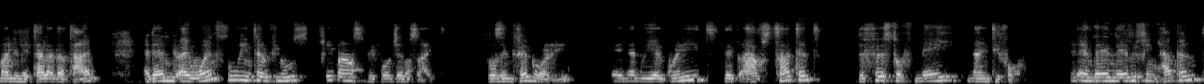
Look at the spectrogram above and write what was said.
Manumetal at the time. And then I went through interviews three months before genocide. It was in February. And then we agreed that I have started the 1st of May, 94. And then everything happened.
